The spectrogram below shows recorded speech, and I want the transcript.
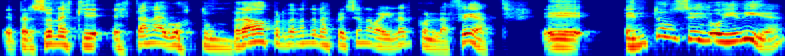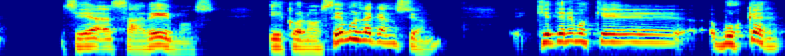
eh, personas que están acostumbrados, perdonando la expresión, a bailar con la fea. Eh, entonces, hoy día, ya sabemos y conocemos la canción, ¿qué tenemos que buscar?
